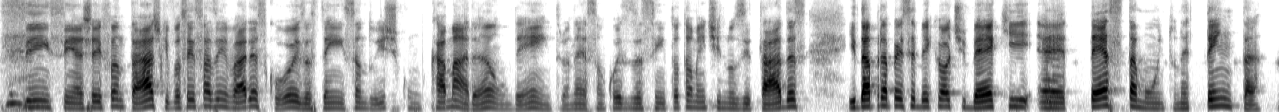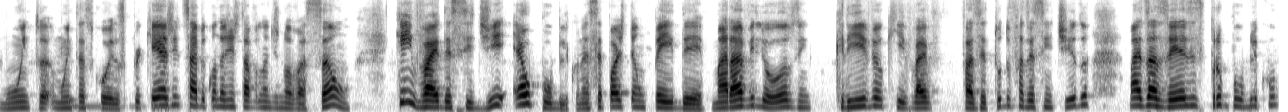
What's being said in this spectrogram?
Sim, sim, achei fantástico. E vocês fazem várias coisas, tem sanduíche com camarão dentro, né? São coisas assim totalmente inusitadas e dá para perceber que o Outback é, testa muito, né? Tenta muito, muitas coisas, porque a gente sabe quando a gente está falando de inovação, quem vai decidir é o público, né? Você pode ter um P&D maravilhoso, incrível que vai fazer tudo fazer sentido, mas às vezes para o público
